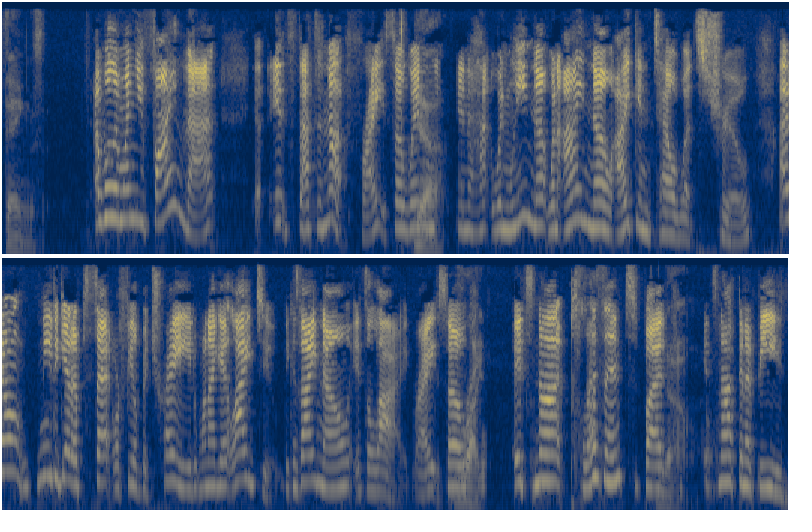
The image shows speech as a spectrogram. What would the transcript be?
things? Uh, well, and when you find that, it's that's enough, right? So when yeah. in when we know when I know I can tell what's true, I don't need to get upset or feel betrayed when I get lied to because I know it's a lie, right? So right. it's not pleasant, but no. it's not going to be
